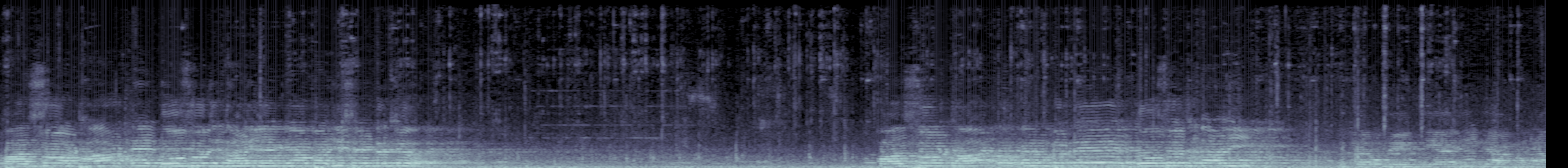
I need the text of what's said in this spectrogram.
568 ਤੇ 244 ਲੈ ਕੇ ਆ ਭਾਜੀ ਸੈਂਟਰ 'ਚ। 568 ਟੋਕਨ ਨੰਬਰ ਤੇ 244 ਕਰੋ ਬੇਨਤੀ ਹੈ ਜੀ ਕਿ ਆਪਣੀਆਂ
